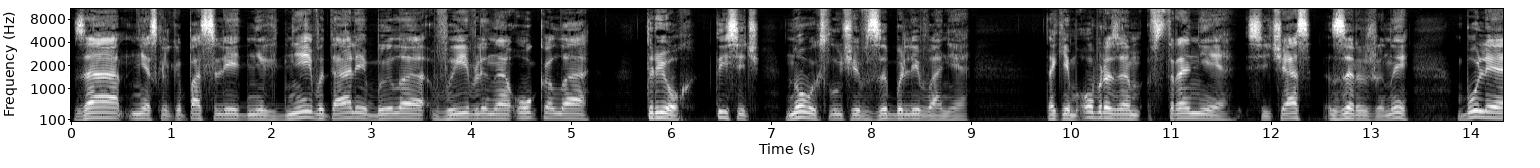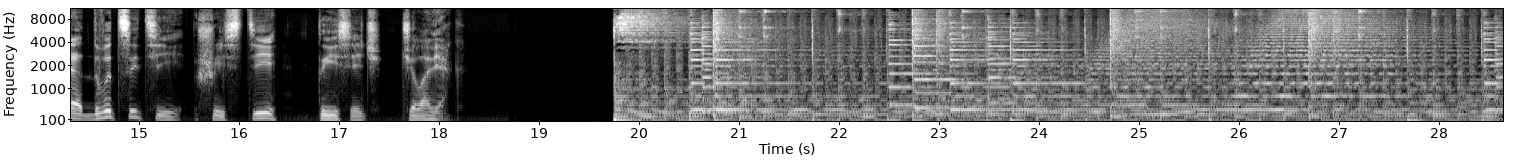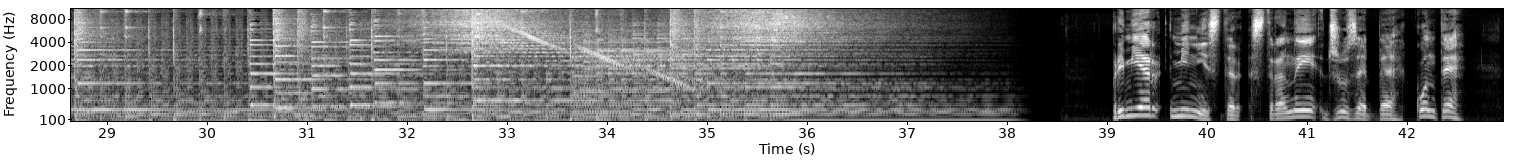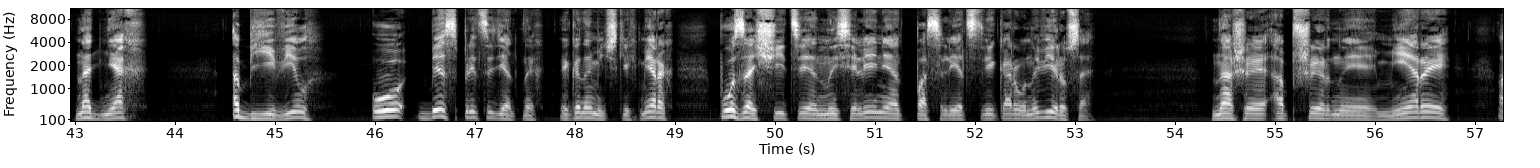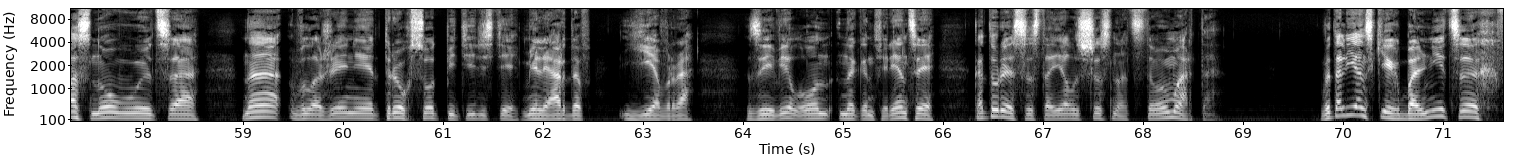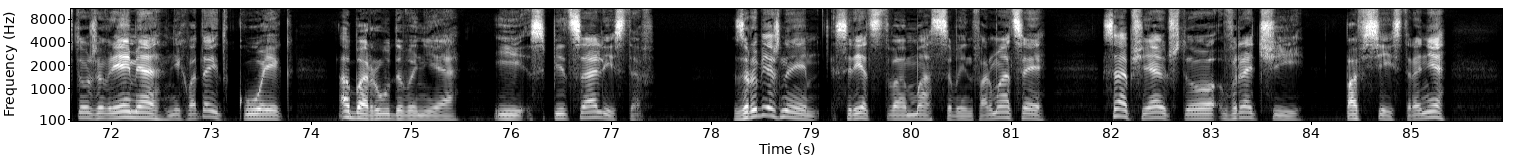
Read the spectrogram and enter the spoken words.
За несколько последних дней в Италии было выявлено около трех тысяч новых случаев заболевания. Таким образом, в стране сейчас заражены более 26 тысяч человек. Премьер-министр страны Джузеппе Конте на днях объявил о беспрецедентных экономических мерах по защите населения от последствий коронавируса. Наши обширные меры основываются на вложении 350 миллиардов евро, заявил он на конференции, которая состоялась 16 марта. В итальянских больницах в то же время не хватает коек, оборудования и специалистов. Зарубежные средства массовой информации сообщают, что врачи по всей стране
